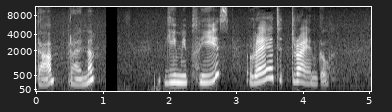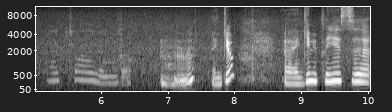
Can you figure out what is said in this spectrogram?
Да, правильно. Give me please red triangle. A triangle. Мгм, Thank you. Uh, give me please uh,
